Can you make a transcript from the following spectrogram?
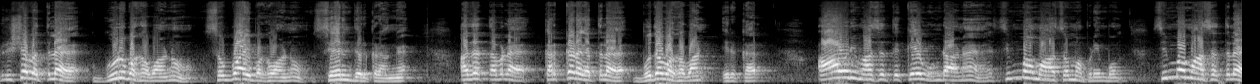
ரிஷபத்தில் குரு பகவானும் செவ்வாய் பகவானும் சேர்ந்து இருக்கிறாங்க. அதை தவிர கர்க்கடகத்தில் புத பகவான் இருக்கார். ஆவணி மாதத்துக்கே உண்டான சிம்ம மாதம் அப்படிம்போம். சிம்ம மாதத்தில்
